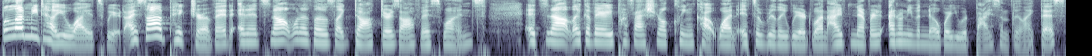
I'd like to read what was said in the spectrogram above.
but let me tell you why it's weird. I saw a picture of it, and it's not one of those like doctor's office ones. It's not like a very professional, clean cut one. It's a really weird one. I've never, I don't even know where you would buy something like this.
